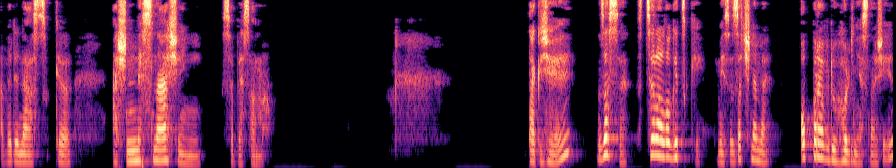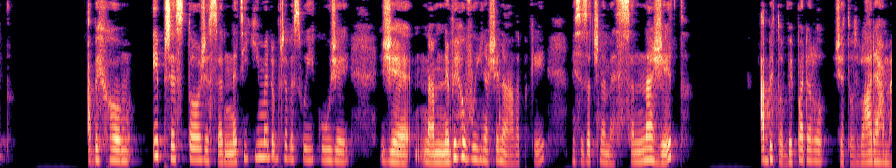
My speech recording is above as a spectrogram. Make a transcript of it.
a vede nás k až nesnášení sebe sama. Takže zase, zcela logicky, my se začneme opravdu hodně snažit, abychom i přesto, že se necítíme dobře ve své kůži, že nám nevyhovují naše nálepky, my se začneme snažit, aby to vypadalo, že to zvládáme.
